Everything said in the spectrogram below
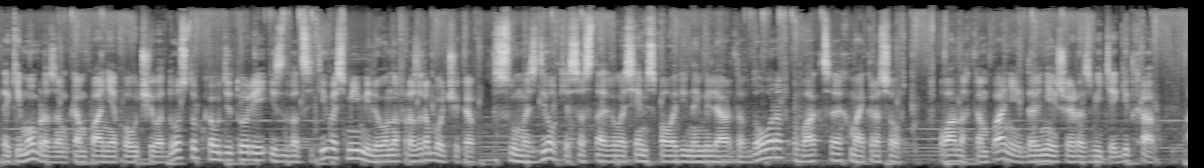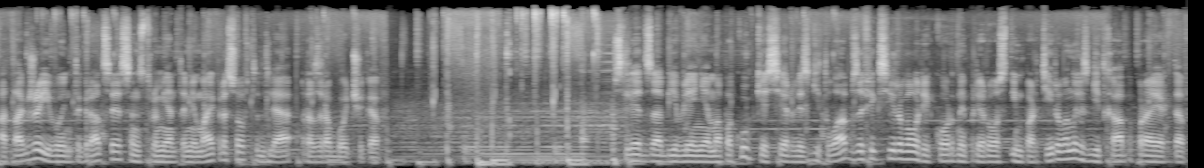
Таким образом, компания получила доступ к аудитории из 28 миллионов разработчиков. Сумма сделки составила 7,5 миллиардов долларов в акциях Microsoft. В планах компании дальнейшее развитие GitHub, а также его интеграция с инструментами Microsoft для разработчиков. Вслед за объявлением о покупке сервис GitLab зафиксировал рекордный прирост импортированных с GitHub проектов.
